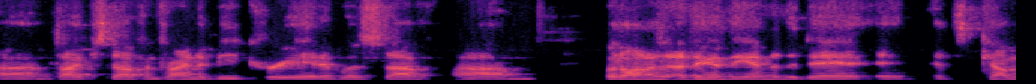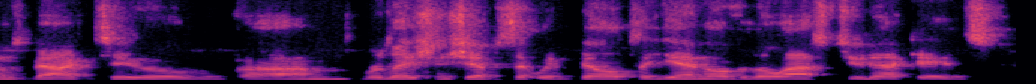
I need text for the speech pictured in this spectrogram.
um, type stuff and trying to be creative with stuff. But honestly, I think at the end of the day, it, it comes back to um, relationships that we've built again over the last two decades.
